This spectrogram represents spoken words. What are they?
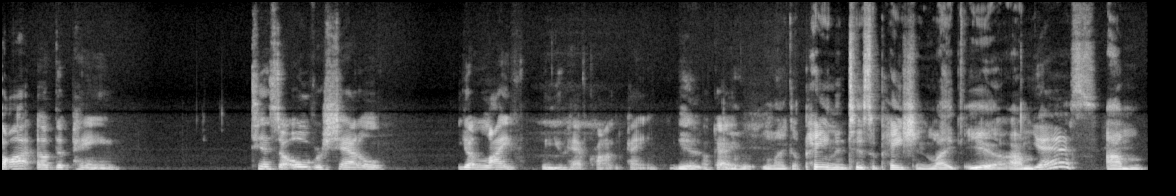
thought of the pain tends to overshadow your life when you have chronic pain. Yeah. Okay. Like a pain anticipation. Like, yeah, I'm Yes. I'm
